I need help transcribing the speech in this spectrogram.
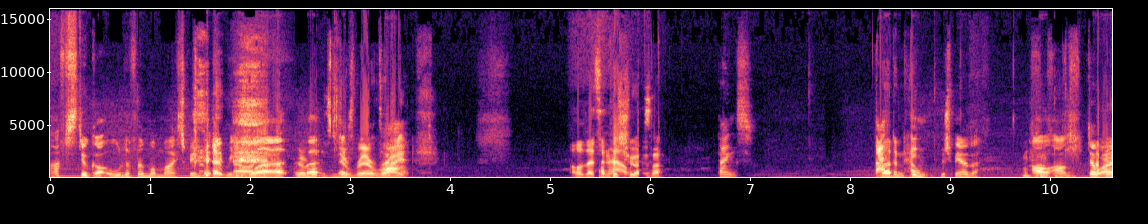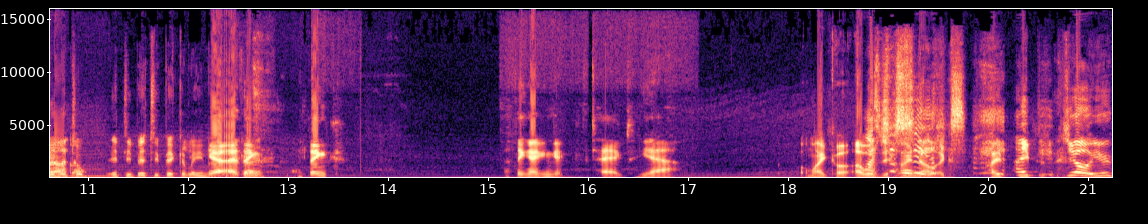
I've still got all of them on my screen. They don't really Oh, work. You're, but you're let's real attack. right. Oh, that's I'll an push you Alex. over. Thanks. That didn't help. push me over. I'll, I'll, don't worry. a I'll little go. itty bitty piccolino. Yeah, I okay? think, I think, I think I can get tagged. Yeah. Oh my god, I was I just- behind Alex. I I. Joe, your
